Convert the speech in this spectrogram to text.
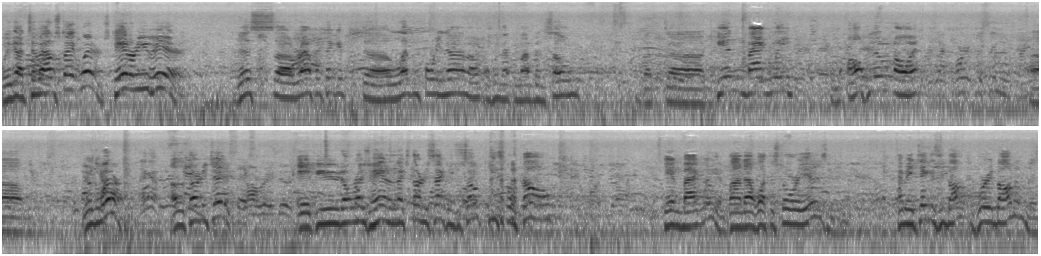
We got two out-of-state winners. Ken, are you here? This uh, raffle ticket, uh, eleven forty-nine. I don't know when that might have been sold, but uh, Ken Bagley from Alton, Illinois. Um, you're the winner of the 32. If you don't raise your hand in the next 30 seconds or so, going to call Ken Bagley and find out what the story is and how many tickets he bought and where he bought them and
